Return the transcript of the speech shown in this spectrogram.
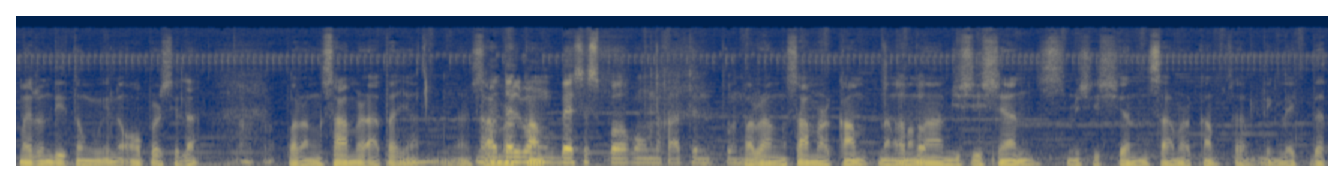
Mayroon ditong ino-offer sila. Opo. Parang summer ata yan. Summer camp. Nakadalawang beses po akong naka-attend po. Parang summer camp ng Opo. mga musicians. Musician summer camp, something like that.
